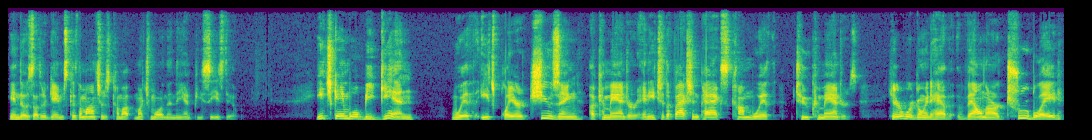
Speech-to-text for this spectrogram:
in those other games because the monsters come up much more than the NPCs do. Each game will begin with each player choosing a commander, and each of the faction packs come with two commanders. Here we're going to have Valnar Trueblade,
